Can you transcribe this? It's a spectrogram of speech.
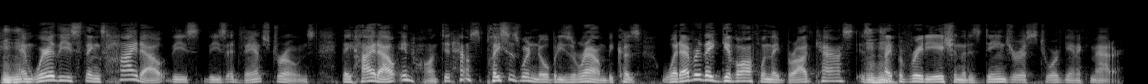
and where these things hide out, these these advanced drones, they hide out in haunted houses, places where nobody's around, because whatever they give off when they broadcast is a type of radiation that is dangerous to organic matter.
